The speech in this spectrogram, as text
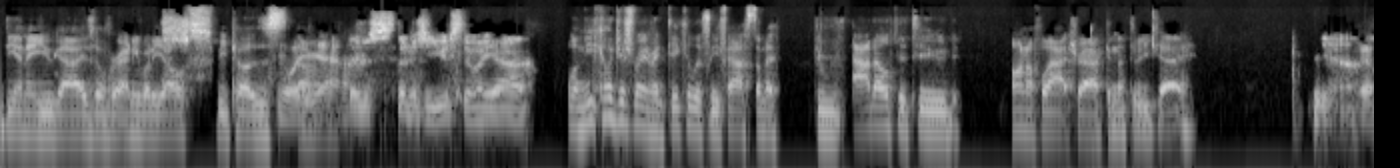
the NAU guys over anybody else because Well, um, yeah. They're just they're just used to it. Yeah. Well, Nico just ran ridiculously fast on a th- at altitude on a flat track in the 3K. Yeah. Yeah.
